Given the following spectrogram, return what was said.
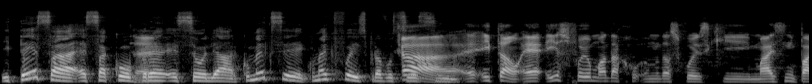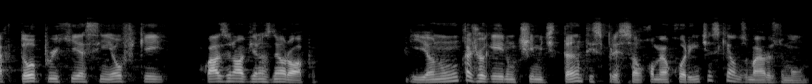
E tem essa essa cobrança, é. esse olhar. Como é que você, como é que foi isso para você Cara, assim? É, então, é, isso foi uma, da, uma das coisas que mais impactou, porque assim, eu fiquei quase nove anos na Europa. E eu nunca joguei num time de tanta expressão como é o Corinthians, que é um dos maiores do mundo.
